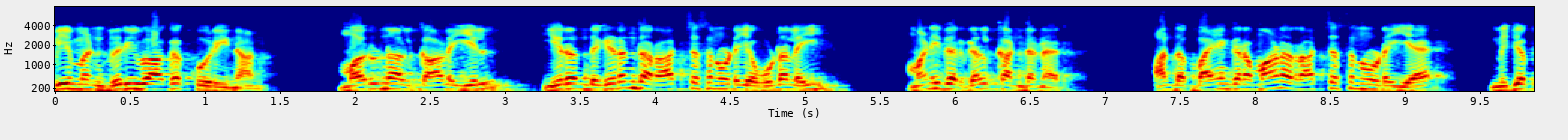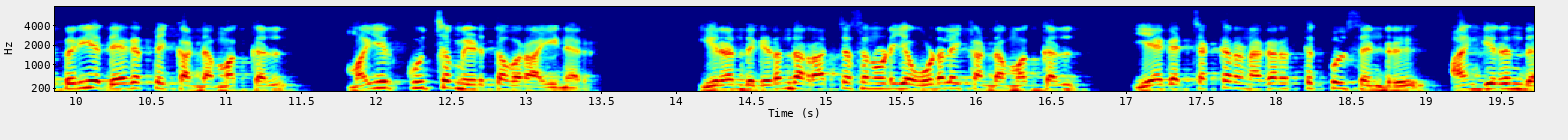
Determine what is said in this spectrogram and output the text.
பீமன் விரிவாக கூறினான். மறுநாள் காலையில் இறந்து கிடந்த ராட்சசனுடைய உடலை மனிதர்கள் கண்டனர். அந்த பயங்கரமான ராட்சசனுடைய மிகப்பெரிய தேகத்தை கண்ட மக்கள் மயிர்கூச்சம் எடுத்தவராயினர். இறந்து கிடந்த ராட்சசனுடைய உடலை கண்ட மக்கள் ஏகச்சக்கர நகரத்துக்குள் சென்று அங்கிருந்த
